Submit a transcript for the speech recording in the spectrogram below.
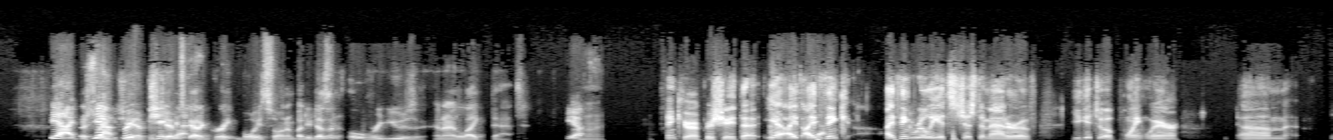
yeah, I, especially yeah, jym appreciate jym's that. got a great voice on him but he doesn't overuse it and i like that Yeah. Thank you. I appreciate that. Yeah, I, I Yeah. think I think really it's just a matter of you get to a point where um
